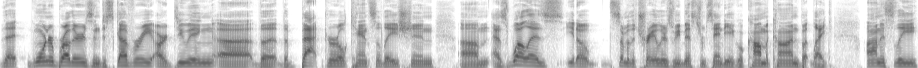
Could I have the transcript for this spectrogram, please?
that Warner Brothers and Discovery are doing, uh, the the Batgirl cancellation, um, as well as you know some of the trailers we missed from San Diego Comic Con. But like honestly,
